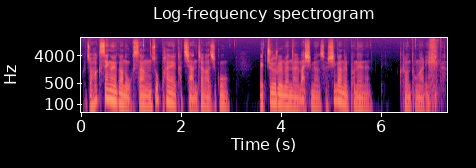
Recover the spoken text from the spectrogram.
그저 학생회관 옥상 소파에 같이 앉아가지고 맥주를 맨날 마시면서 시간을 보내는 그런 동아리입니다.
